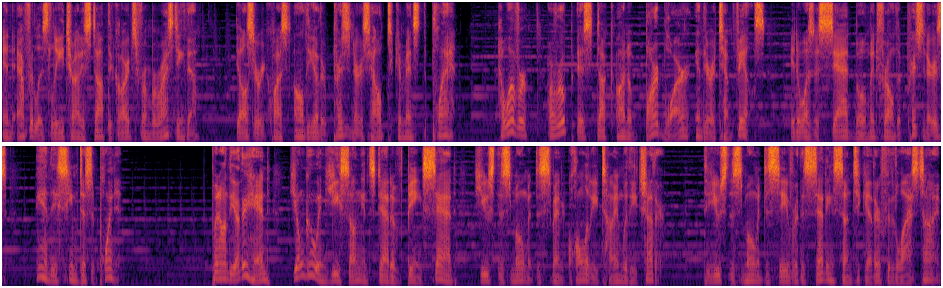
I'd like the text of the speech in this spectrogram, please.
and effortlessly try to stop the guards from arresting them. They also request all the other prisoners' help to commence the plan. However, a rope is stuck on a barbed wire and their attempt fails. It was a sad moment for all the prisoners, and they seem disappointed. But on the other hand, Younggu and Yisung, instead of being sad, use this moment to spend quality time with each other. They use this moment to savor the setting sun together for the last time.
